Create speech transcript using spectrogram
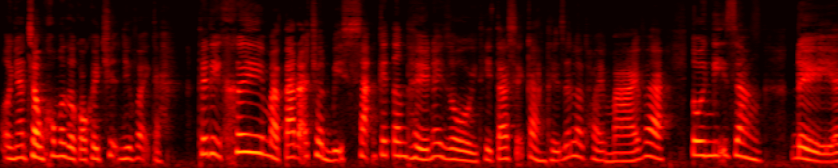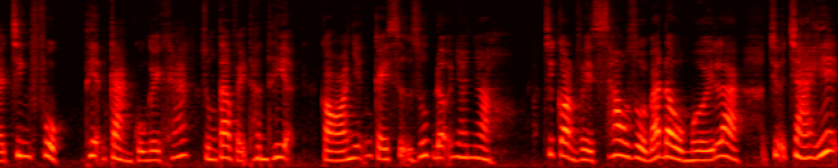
Ở nhà chồng không bao giờ có cái chuyện như vậy cả. Thế thì khi mà ta đã chuẩn bị sẵn cái tâm thế này rồi thì ta sẽ cảm thấy rất là thoải mái và tôi nghĩ rằng để ờ, chinh phục thiện cảm của người khác, chúng ta phải thân thiện, có những cái sự giúp đỡ nho nhỏ chứ còn về sau rồi bắt đầu mới là chữa cháy ấy,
